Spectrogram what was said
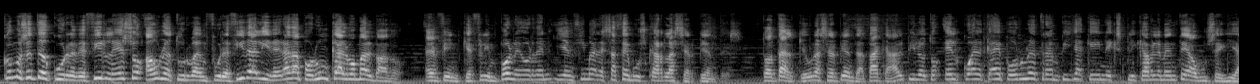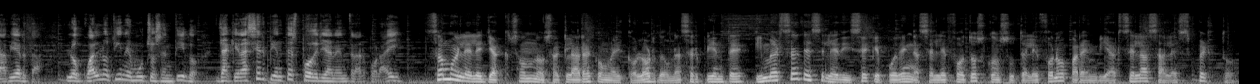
¿cómo se te ocurre decirle eso a una turba enfurecida liderada por un calvo malvado? En fin, que Flynn pone orden y encima les hace buscar las serpientes. Total, que una serpiente ataca al piloto, el cual cae por una trampilla que inexplicablemente aún seguía abierta, lo cual no tiene mucho sentido, ya que las serpientes podrían entrar por ahí. Samuel L. Jackson nos aclara con el color de una serpiente y Mercedes le dice que pueden hacerle fotos con su teléfono para enviárselas al experto.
